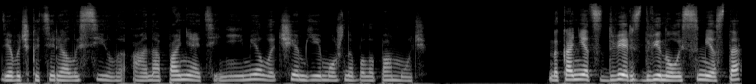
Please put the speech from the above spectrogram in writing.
Девочка теряла силы, а она понятия не имела, чем ей можно было помочь. Наконец дверь сдвинулась с места,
